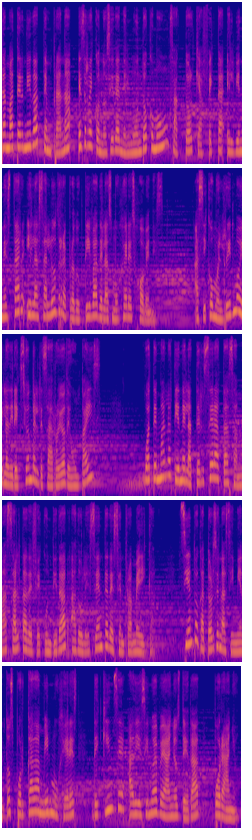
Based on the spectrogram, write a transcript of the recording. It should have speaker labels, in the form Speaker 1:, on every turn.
Speaker 1: La maternidad temprana es reconocida en el mundo como un factor que afecta el bienestar y la salud reproductiva de las mujeres jóvenes, así como el ritmo y la dirección del desarrollo de un país. Guatemala tiene la tercera tasa más alta de fecundidad adolescente de Centroamérica, 114 nacimientos por cada mil mujeres de 15 a 19 años de edad por año.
